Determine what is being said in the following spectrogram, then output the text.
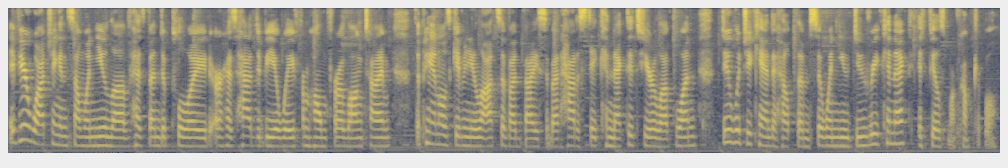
If you're watching and someone you love has been deployed or has had to be away from home for a long time, the panel is giving you lots of advice about how to stay connected to your loved one. Do what you can to help them so when you do reconnect, it feels more comfortable.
